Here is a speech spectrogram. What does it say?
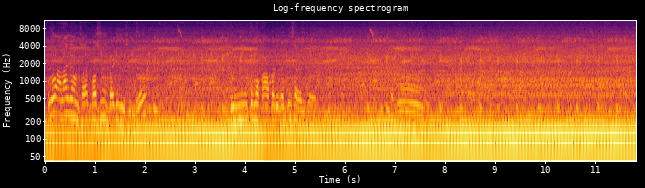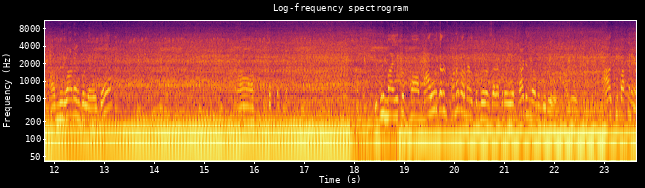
ఫ్లో అలాగే ఉంది సార్. బస్సు నుంచి బయటికి తీసిండ్రు. కొంచెం ఒక హాఫ్ అడిగి తగ్గింది మీరు రావడానికి వెళ్ళారు అయితే ఆ. ఇప్పుడు మా ఇక్కడ మా మా ఊరు కానీ కొండపరం చూడండి సార్. అక్కడ స్టార్టింగ్లో ఉంది గుడి. ఆర్కి పక్కనే.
